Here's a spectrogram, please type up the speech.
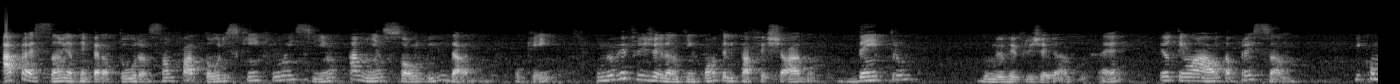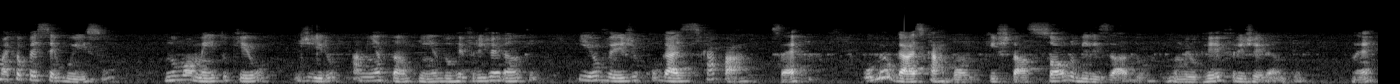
A pressão e a temperatura são fatores que influenciam a minha solubilidade, ok? O meu refrigerante, enquanto ele está fechado, dentro do meu refrigerante, né, eu tenho uma alta pressão. E como é que eu percebo isso? No momento que eu giro a minha tampinha do refrigerante e eu vejo o gás escapar, certo? O meu gás carbônico que está solubilizado no meu refrigerante, né?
